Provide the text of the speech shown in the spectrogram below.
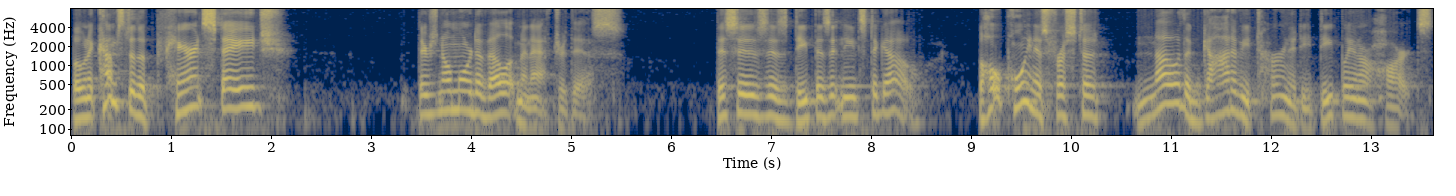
But when it comes to the parent stage, there's no more development after this. This is as deep as it needs to go. The whole point is for us to know the God of eternity deeply in our hearts.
